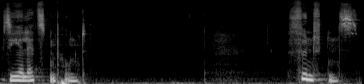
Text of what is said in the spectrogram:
Siehe letzten Punkt. Fünftens.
